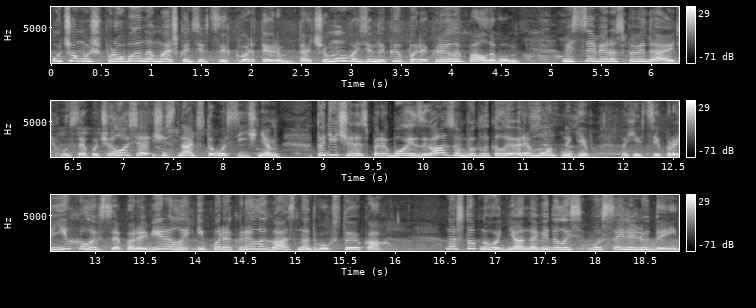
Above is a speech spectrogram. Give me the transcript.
У чому ж провина мешканців цих квартир? Та чому газівники перекрили паливо? Місцеві розповідають, усе почалося 16 січня. Тоді через перебої з газом викликали ремонтників. Фахівці приїхали, все перевірили і перекрили газ на двох стояках. Наступного дня навідались в оселі людей.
